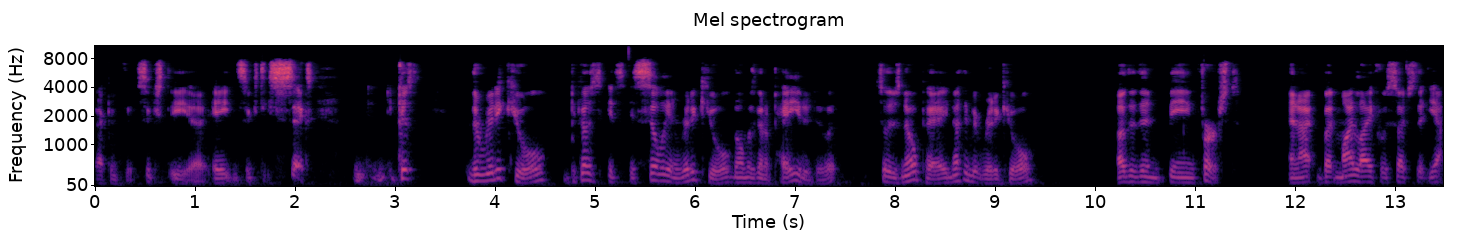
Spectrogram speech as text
back in 68 and 66, because the ridicule, because it's, it's silly and ridicule, no one's going to pay you to do it. So there's no pay, nothing but ridicule, other than being first. And I, but my life was such that yeah,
